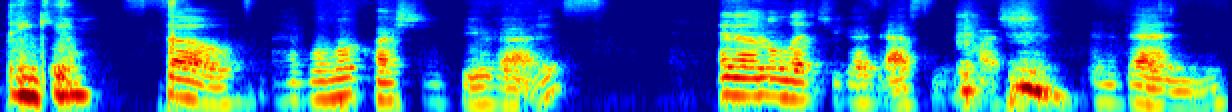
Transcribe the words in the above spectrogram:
thank you. So I have one more question for you guys. And I'm gonna let you guys ask me a question. And then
